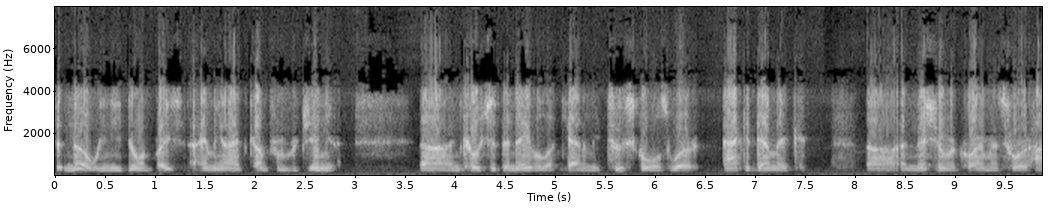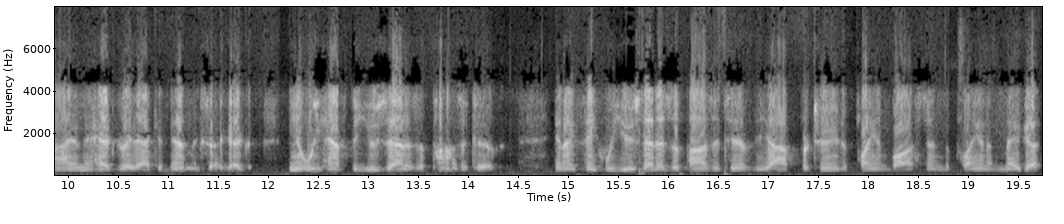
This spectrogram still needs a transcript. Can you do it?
said, no, we need to embrace it. I mean, I'd come from Virginia uh, and coached at the Naval Academy, two schools where academic uh, and mission requirements were high and they had great academics. I, I, you know, we have to use that as a positive. And I think we use that as a positive. The opportunity to play in Boston, to play in a mega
